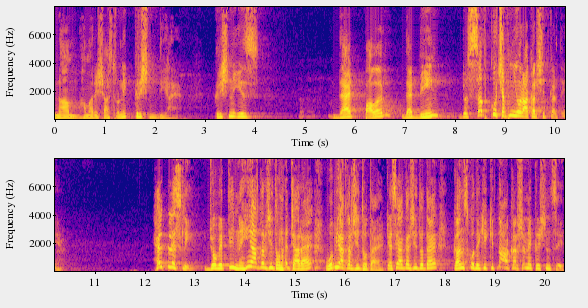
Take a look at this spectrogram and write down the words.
नाम हमारे शास्त्रों ने कृष्ण दिया है Krishna is that power that being जो सब कुछ अपनी ओर आकर्षित करते हैं। हेल्पलेसली जो व्यक्ति नहीं आकर्षित होना चाह रहा है, वो भी आकर्षित होता है। कैसे आकर्षित होता है? कंस को देखिए कितना आकर्षण है कृष्ण से।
